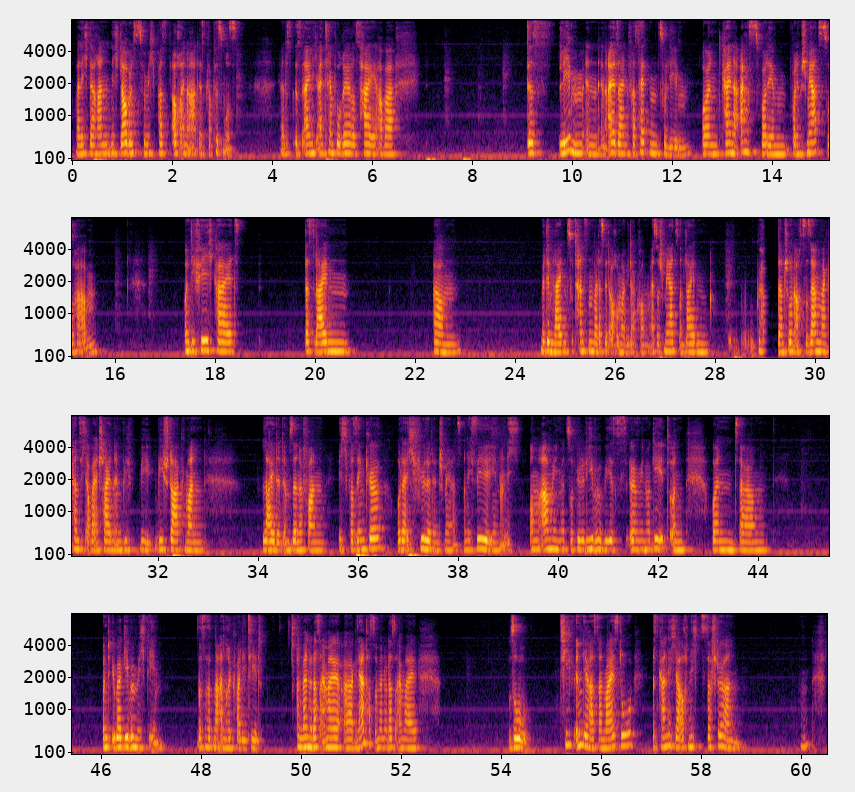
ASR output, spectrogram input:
weil ich daran nicht glaube, das ist für mich fast auch eine Art Eskapismus. Ja, das ist eigentlich ein temporäres High, aber das Leben in, in all seinen Facetten zu leben und keine Angst vor dem, vor dem Schmerz zu haben und die Fähigkeit, das Leiden ähm, mit dem Leiden zu tanzen, weil das wird auch immer wieder kommen. Also Schmerz und Leiden gehören dann schon auch zusammen. Man kann sich aber entscheiden, wie, wie, wie stark man leidet im Sinne von, ich versinke oder ich fühle den Schmerz und ich sehe ihn und ich umarme ihn mit so viel Liebe, wie es irgendwie nur geht und, und, ähm, und übergebe mich dem. Das hat eine andere Qualität. Und wenn du das einmal äh, gelernt hast und wenn du das einmal so tief in dir hast, dann weißt du, es kann dich ja auch nichts zerstören.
